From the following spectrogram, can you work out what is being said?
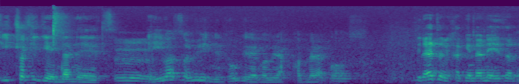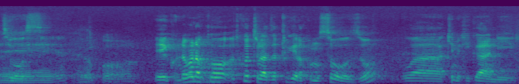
ico kigenda neza. Mm. ibibazo bindi ntugire ngo birakomera rwose. Biraheza bikagenda neza byose. Eh, yego. Ego ndabona ko two turaza tugera ku musozo wa kino kiganiro.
